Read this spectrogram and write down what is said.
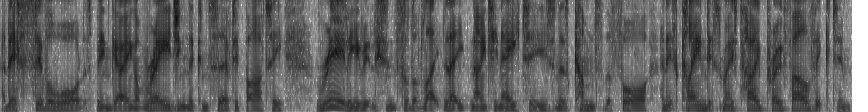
And this civil war that's been going on, raging the Conservative Party, really, really since sort of like late 1980s, and has come to the fore, and it's claimed its most high-profile victim.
